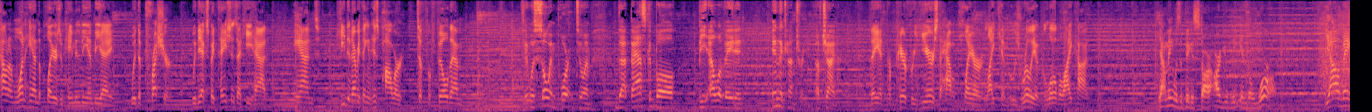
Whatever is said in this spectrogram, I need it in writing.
Count on one hand the players who came into the NBA with the pressure with the expectations that he had, and he did everything in his power to fulfill them. It was so important to him that basketball be elevated in the country of China. They had prepared for years to have a player like him who was really a global icon. Yao Ming was the biggest star, arguably, in the world. Yao Ming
